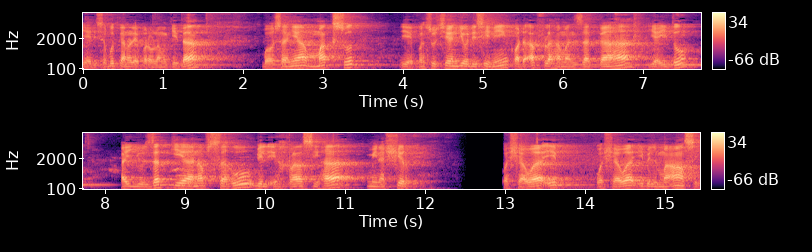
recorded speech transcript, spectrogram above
ya disebutkan oleh para ulama kita bahwasanya maksud ya pensucian jiwa di sini pada aflaha man zakkaha yaitu ayyuzakkiya nafsahu bil ikhlasiha minasyirk wa syawaib wa syawaibil ma'asi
